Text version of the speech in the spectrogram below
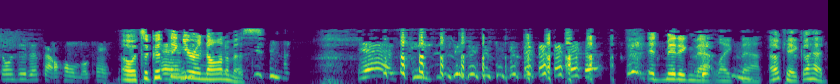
Don't do this at home, okay? Oh, it's a good thing you're anonymous. Yes. admitting that like that. Okay, go ahead.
